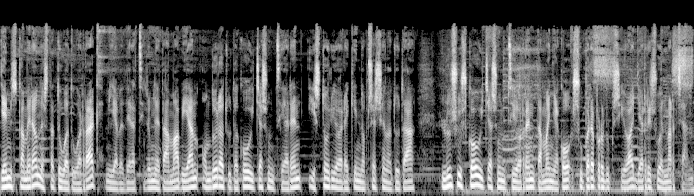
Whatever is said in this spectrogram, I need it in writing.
James Cameron estatu batu harrak, mila bederatzerun eta amabian ondoratutako itxasuntziaren historioarekin obsesionatuta, luxusko itxasuntzi horren tamainako superprodukzioa jarri zuen martxan.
